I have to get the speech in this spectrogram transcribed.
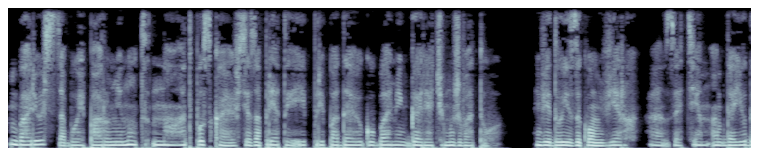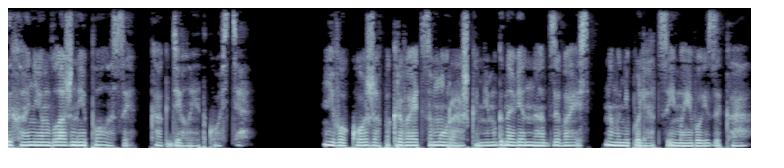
Борюсь с собой пару минут, но отпускаю все запреты и припадаю губами к горячему животу. Веду языком вверх, а затем обдаю дыханием влажные полосы, как делает Костя. Его кожа покрывается мурашками, мгновенно отзываясь на манипуляции моего языка.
